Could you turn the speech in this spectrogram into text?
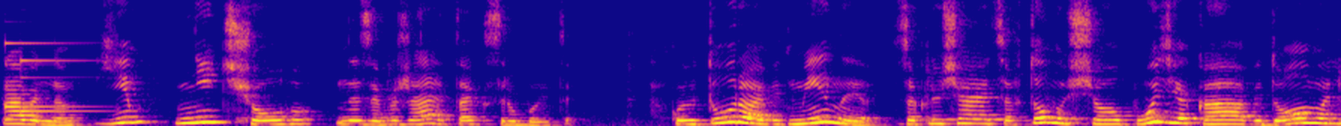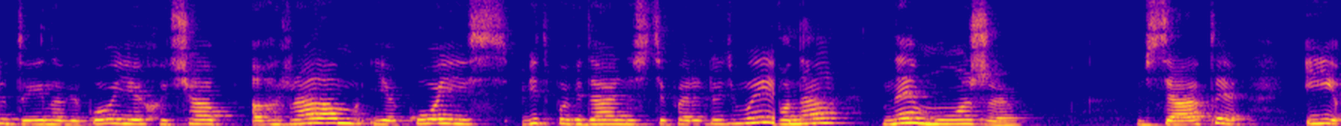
Правильно, їм нічого не заважає так зробити. Культура відміни заключається в тому, що будь-яка відома людина, в якої є хоча б грам якоїсь відповідальності перед людьми, вона не може взяти і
